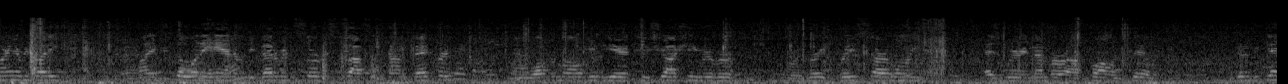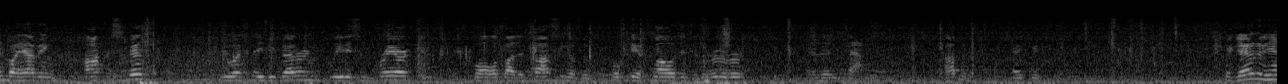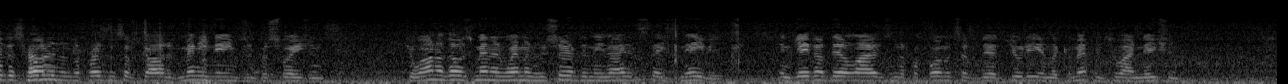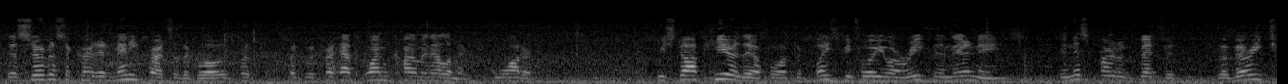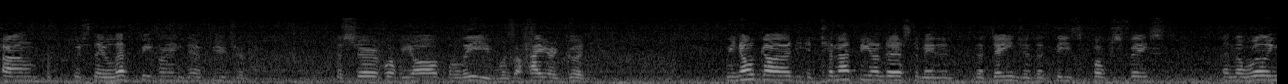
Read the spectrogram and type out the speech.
morning, everybody. My name is Phil Linehan. I'm the Veterans Services Officer of the Town of Bedford. And welcome all of you here to Shawsheen River for a very brief ceremony as we remember our fallen sailors. We're going to begin by having Hoffa Smith, U.S. Navy veteran, lead us in prayer, followed by the tossing of the bouquet of flowers into the river, and then taps. Hoffa? Thank you. We're gathered here this morning in the presence of God of many names and persuasions to honor those men and women who served in the United States Navy and gave up their lives in the performance of their duty and the commitment to our nation. Their service occurred in many parts of the globe, but, but with perhaps one common element, water. We stop here, therefore, to place before you a wreath in their names in this part of Bedford, the very town which they left behind their future to serve what we all believe was a higher good. We know, God, it cannot be underestimated the danger that these folks face and the willingness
